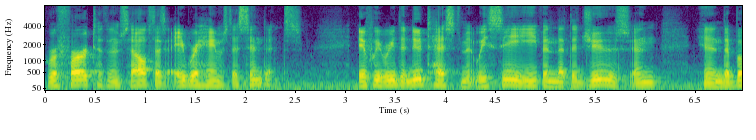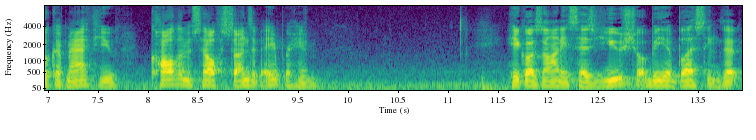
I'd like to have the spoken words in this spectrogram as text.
refer to themselves as Abraham's descendants. If we read the New Testament, we see even that the Jews in, in the book of Matthew call themselves sons of Abraham. He goes on, he says, You shall be a blessing. That,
